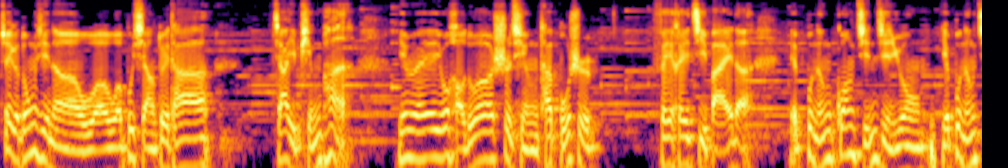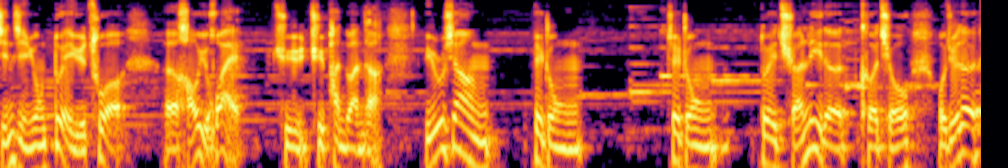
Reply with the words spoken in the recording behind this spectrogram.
这个东西呢，我我不想对它加以评判，因为有好多事情它不是非黑即白的，也不能光仅仅用也不能仅仅用对与错，呃，好与坏去去判断它，比如像这种。这种对权力的渴求，我觉得，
